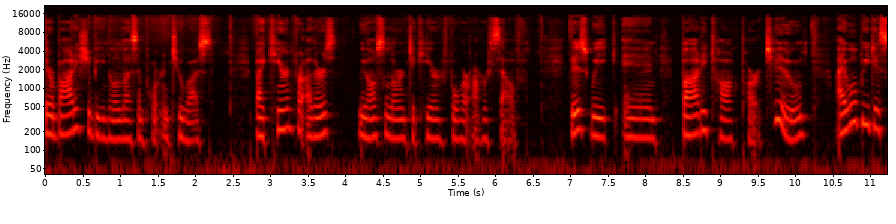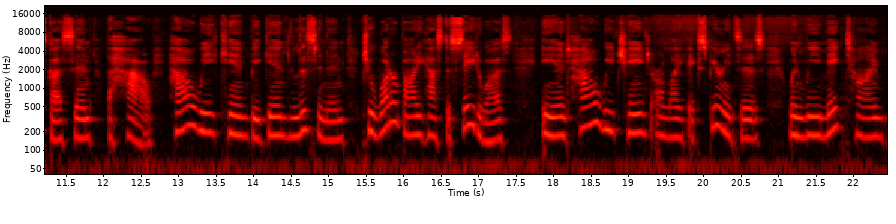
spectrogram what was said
Their body should be no less important to us. By caring for others, we also learn to care for ourselves. This week in Body Talk Part 2, I will be discussing the how, how we can begin listening to what our body has to say to us and how we change our life experiences when we make time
